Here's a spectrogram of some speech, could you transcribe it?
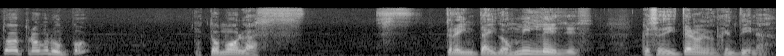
todo otro grupo tomó las 32.000 leyes que se dictaron en Argentina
